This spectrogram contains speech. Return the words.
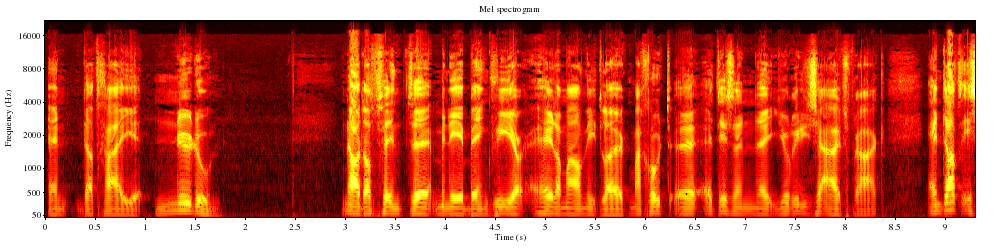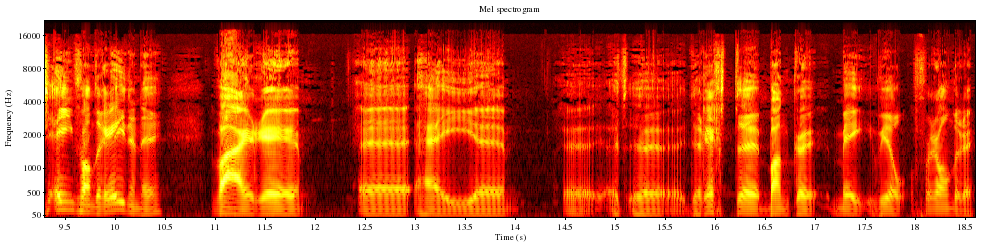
En dat ga je nu doen. Nou, dat vindt uh, meneer Benkwier helemaal niet leuk. Maar goed, uh, het is een juridische uitspraak. En dat is een van de redenen waar hij het, de rechtbanken mee wil veranderen.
